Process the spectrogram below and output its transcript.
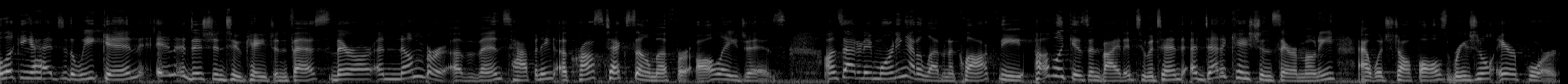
Well, looking ahead to the weekend, in addition to Cajun Fest, there are a number of events happening across Texoma for all ages. On Saturday morning at 11 o'clock, the public is invited to attend a dedication ceremony at Wichita Falls Regional Airport.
